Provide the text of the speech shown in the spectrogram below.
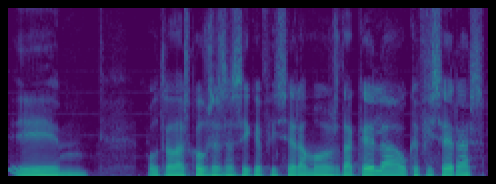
Eh, Outra das cousas así que fixéramos daquela, o que fixeras,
